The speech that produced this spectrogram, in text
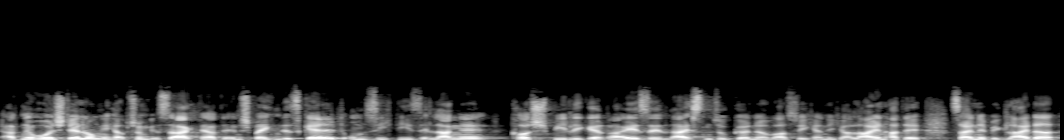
Er hat eine hohe Stellung, ich habe schon gesagt, er hatte entsprechendes Geld, um sich diese lange, kostspielige Reise leisten zu können. Er war sicher nicht allein, hatte seine Begleiter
